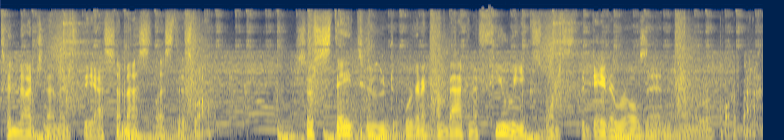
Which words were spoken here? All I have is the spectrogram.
to nudge them into the SMS list as well. So stay tuned. We're going to come back in a few weeks once the data rolls in and we'll report back.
